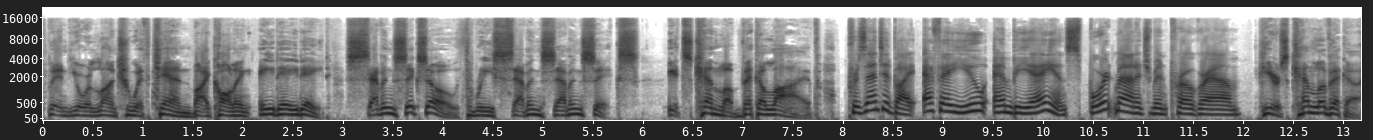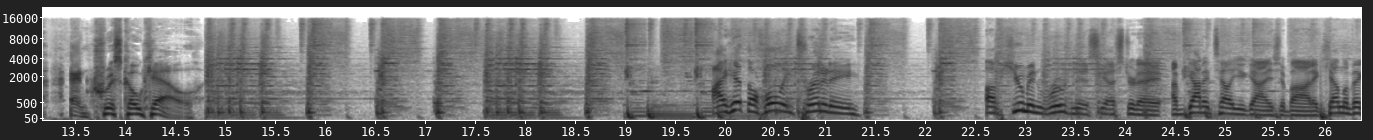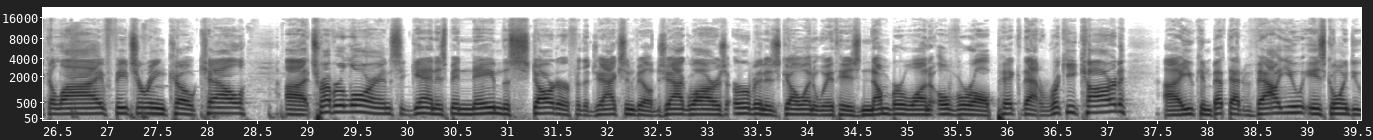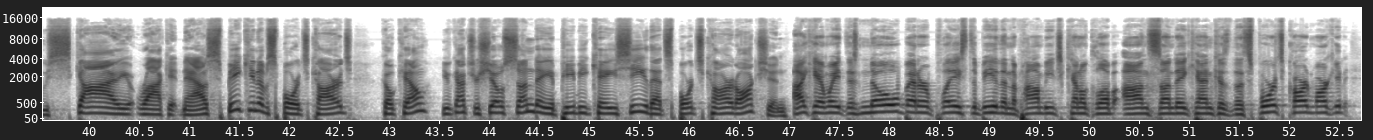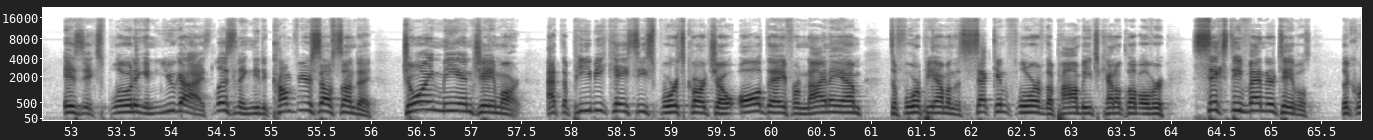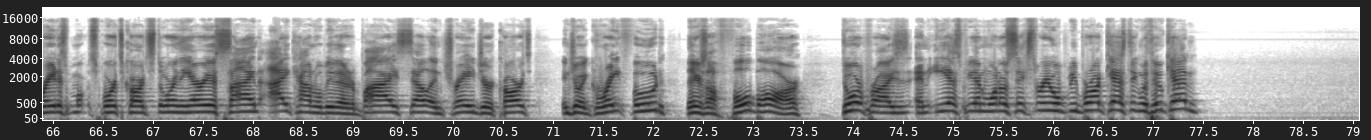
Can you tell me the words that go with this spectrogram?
Spend your lunch with Ken by calling 888 760 3776. It's Ken LaVicka Live. Presented by FAU MBA and Sport Management Program. Here's Ken LaVicka and Chris Coquel. I hit the holy trinity of human rudeness yesterday. I've got to tell you guys about it. Ken LaVicka Live featuring Coquel. Uh, Trevor Lawrence, again, has been named the starter for the Jacksonville Jaguars. Urban is going with his number one overall pick. That rookie card, uh, you can bet that value is going to skyrocket now. Speaking of sports cards, Coquel, you've got your show Sunday at PBKC, that sports card auction. I can't wait. There's no better place to be than the Palm Beach Kennel Club on Sunday, Ken, because the sports card market is exploding. And you guys listening need to come for yourself Sunday. Join me and J Mart at the PBKC Sports Card Show all day from 9 a.m. to 4 p.m. on the second floor of the Palm Beach Kennel Club. Over 60 vendor tables. The greatest sports card store in the area. Signed Icon will be there to buy, sell, and trade your cards. Enjoy great food. There's a full bar, door prizes, and ESPN 1063 will be broadcasting with who, Ken?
